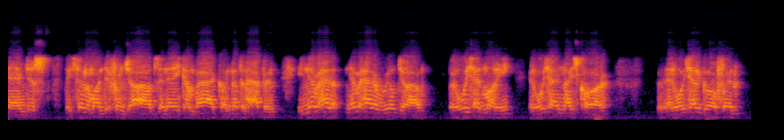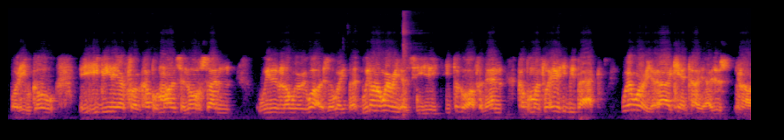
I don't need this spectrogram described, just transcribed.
and just they sent him on different jobs, and then he'd come back like nothing happened. He never had a never had a real job, but always had money and always had a nice car and always had a girlfriend. But he would go, he- he'd be there for a couple of months, and all of a sudden we didn't know where he was. We, don't know where he is. He he took off, and then a couple months later he'd be back. Where were you? "Ah, I can't tell you. I just, you know,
